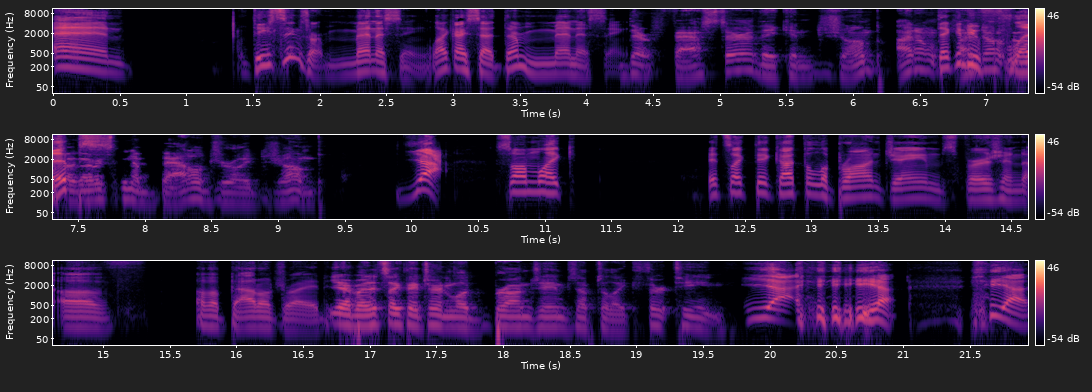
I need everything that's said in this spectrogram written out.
and these things are menacing. Like I said, they're menacing. they're faster. They can jump. I don't. They can I do if I've ever seen a battle droid jump. yeah. So I'm like, it's like they got the LeBron James version of of a battle droid. Yeah, but it's like they turned LeBron James up to like thirteen. Yeah, yeah, yeah.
